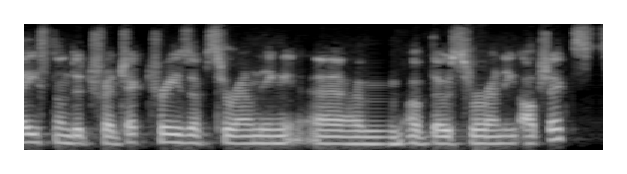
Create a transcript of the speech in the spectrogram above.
based on the trajectories of surrounding um, of those surrounding objects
